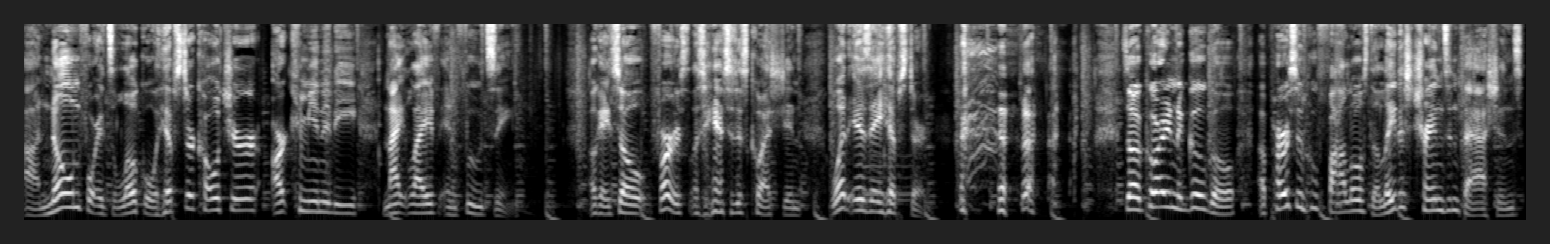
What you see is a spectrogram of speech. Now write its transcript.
uh, known for its local hipster culture, art community, nightlife, and food scene. Okay, so first, let's answer this question What is a hipster? so, according to Google, a person who follows the latest trends and fashions,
